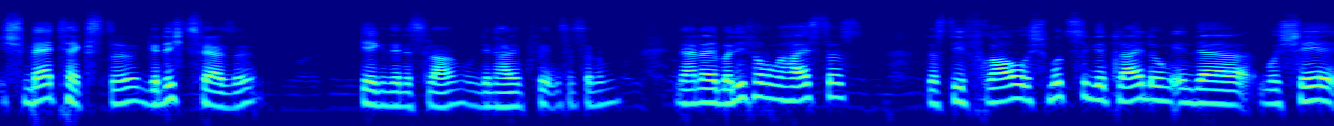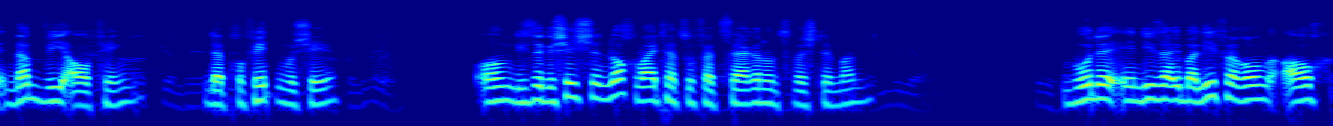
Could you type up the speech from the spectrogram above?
Schmähtexte, Gedichtsverse gegen den Islam und den heiligen Propheten. In einer Überlieferung heißt es, dass die Frau schmutzige Kleidung in der Moschee Nabwi aufhing, in der Prophetenmoschee, um diese Geschichte noch weiter zu verzerren und zu verschlimmern, wurde in dieser Überlieferung auch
